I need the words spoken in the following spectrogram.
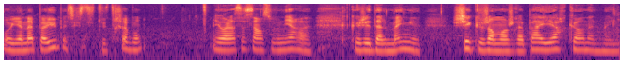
Bon, il y en a pas eu parce que c'était très bon. Et voilà, ça c'est un souvenir que j'ai d'Allemagne. Je sais que j'en mangerai pas ailleurs qu'en Allemagne.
